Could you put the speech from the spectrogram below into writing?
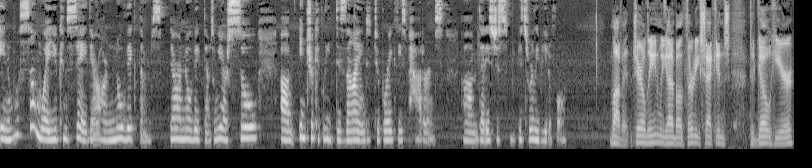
in some way, you can say there are no victims. There are no victims. We are so um, intricately designed to break these patterns um, that it's just, it's really beautiful. Love it. Geraldine, we got about 30 seconds to go here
